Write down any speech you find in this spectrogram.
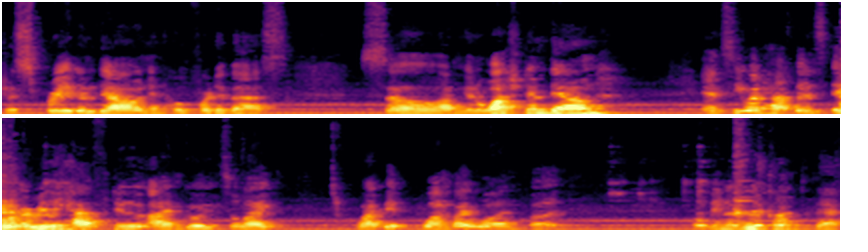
just spray them down and hope for the best. So I'm gonna wash them down and see what happens. If I really have to, I'm going to like wipe it one by one, but hoping it doesn't come to that.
